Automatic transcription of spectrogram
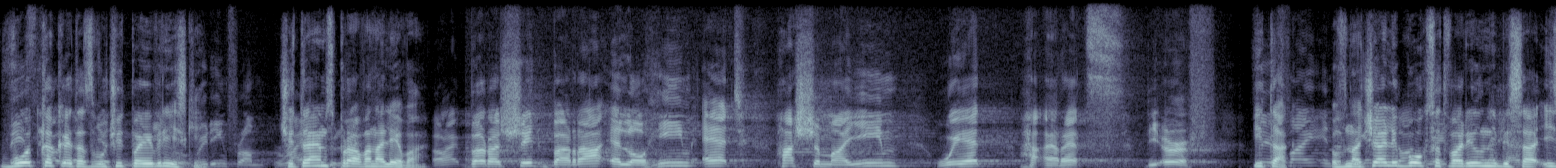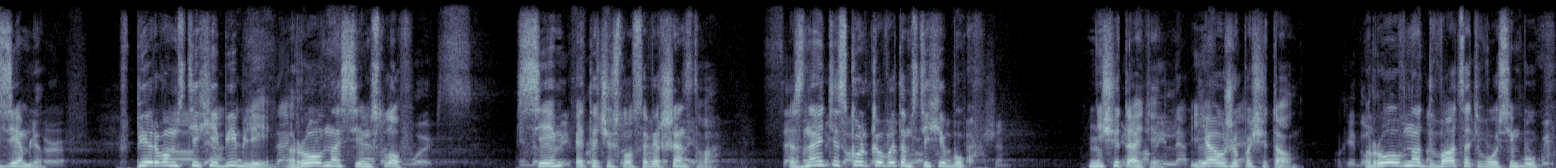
Вот как это звучит по-еврейски. Читаем справа налево. Итак, вначале Бог сотворил небеса и землю. В первом стихе Библии ровно семь слов. Семь — это число совершенства. Знаете, сколько в этом стихе букв? Не считайте, я уже посчитал. Ровно 28 букв.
